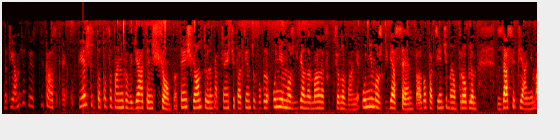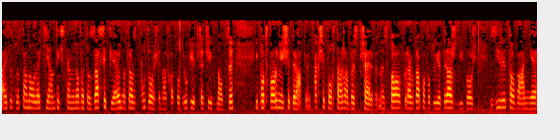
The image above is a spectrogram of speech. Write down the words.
Znaczy ja myślę, że to jest kilka aspektów. Pierwszy to to, co Pani powiedziała, ten świąt. No, ten świąt, który dla części pacjentów w ogóle uniemożliwia normalne funkcjonowanie, uniemożliwia sen, albo pacjenci mają problem z zasypianiem, a jak już dostaną leki antyhistaminowe, to zasypiają, natomiast budzą się na przykład o drugiej, trzeciej w nocy i potwornie się drapią. I tak się powtarza bez przerwy. No to prawda, powoduje drażliwość, zirytowanie,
